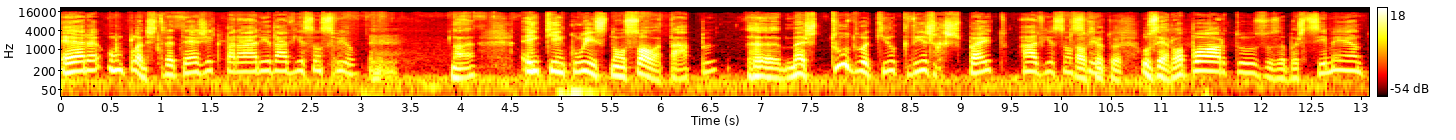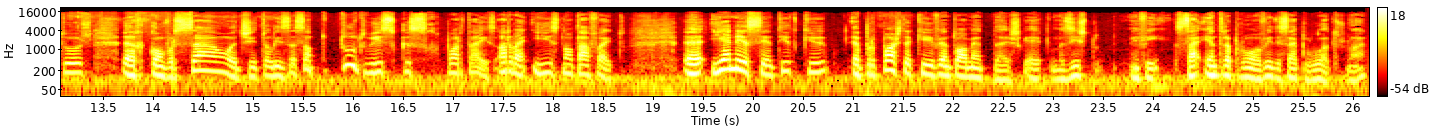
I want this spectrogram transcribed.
era um plano estratégico para a área da aviação civil. É? Em que incluísse não só a TAP, mas tudo aquilo que diz respeito à aviação Ao civil. Setor. Os aeroportos, os abastecimentos, a reconversão, a digitalização, tudo isso que se reporta a isso. Ora bem, e isso não está feito. Uh, e é nesse sentido que a proposta que eventualmente deixo, é, mas isto enfim, sai, entra por um ouvido e sai pelo outro, não é?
